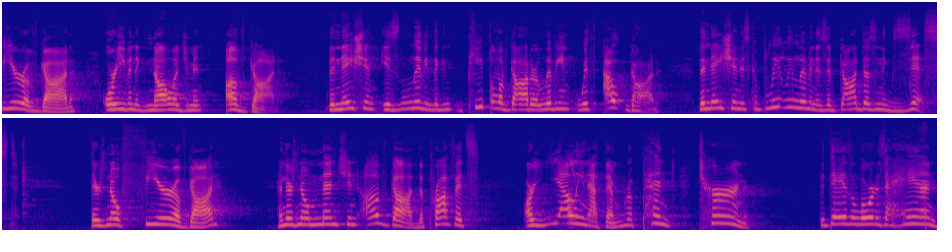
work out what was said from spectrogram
fear of God or even acknowledgement of God. The nation is living, the people of God are living without God. The nation is completely living as if God doesn't exist. There's no fear of God, and there's no mention of God. The prophets are yelling at them repent, turn. The day of the Lord is at hand.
